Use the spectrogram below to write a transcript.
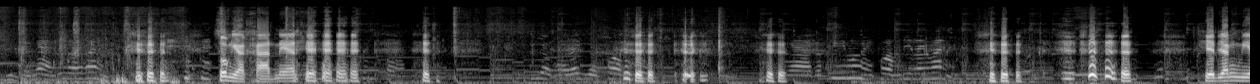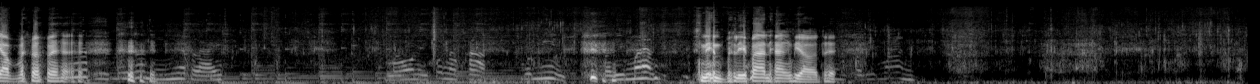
อยู่ในงานที่ร้อยวันส่งอยากขาดแน่เนี่ยเรียกมาแล้วเดี๋ยวพร้อมงากับพี่มาให้พร้อมที่ร้อยวันเฮ็ดยังเนียบมาแม่เงียบไหลายเมาในคุณภาพบ่มีปริมาณเน้นปริมาณอย่างเดียวเถอะปริ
